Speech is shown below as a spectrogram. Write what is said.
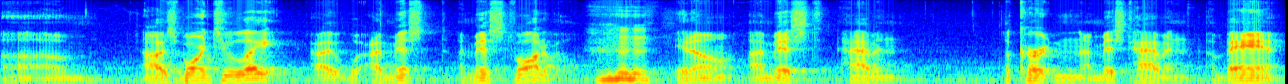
um, I was born too late. I, I missed I missed vaudeville. you know, I missed having a curtain. I missed having a band.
